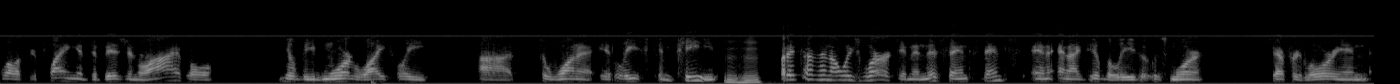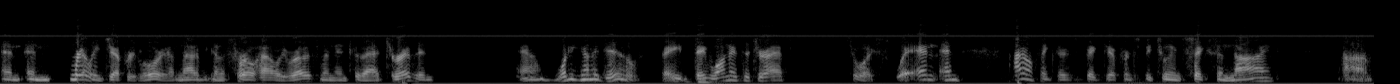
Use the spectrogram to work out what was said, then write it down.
well, if you're playing a division rival, you'll be more likely uh, to want to at least compete. Mm-hmm. But it doesn't always work. And in this instance, and, and I do believe it was more Jeffrey Lurie and, and, and really Jeffrey Lurie. I'm not even going to throw Howie Roseman into that driven. You know, what are you going to do? They they wanted the draft choice, and and I don't think there's a big difference between six and nine. Um,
